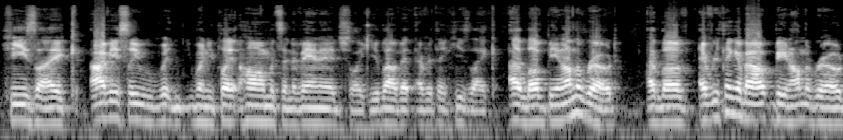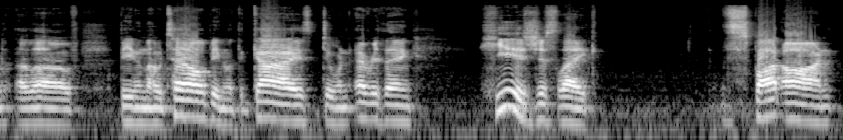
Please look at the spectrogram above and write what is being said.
he's like, obviously, when when you play at home, it's an advantage. Like you love it, everything. He's like, I love being on the road. I love everything about being on the road. I love being in the hotel, being with the guys, doing everything. He is just like spot on.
